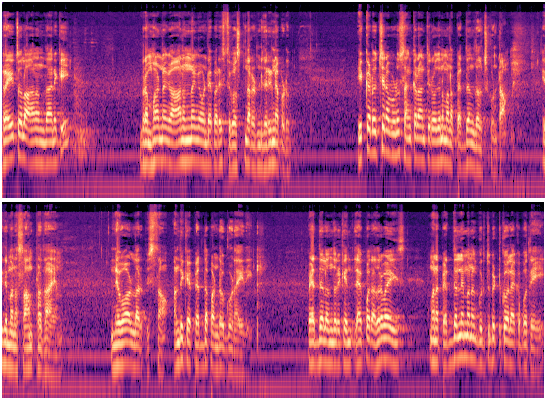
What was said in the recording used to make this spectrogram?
రైతుల ఆనందానికి బ్రహ్మాండంగా ఆనందంగా ఉండే పరిస్థితికి వస్తున్నారు రెండు జరిగినప్పుడు. ఇక్కడ వచ్చినప్పుడు సంక్రాంతి రోజున మన పెద్దలు తలుచుకుంటాం. ఇది మన సాంప్రదాయం. నివాళులు అర్పిస్తాం అందుకే పెద్ద పండుగ కూడా ఇది. పెద్దలందరికీ లేకపోతే అదర్వైజ్ మన పెద్దల్ని మనం గుర్తుపెట్టుకోలేకపోతే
